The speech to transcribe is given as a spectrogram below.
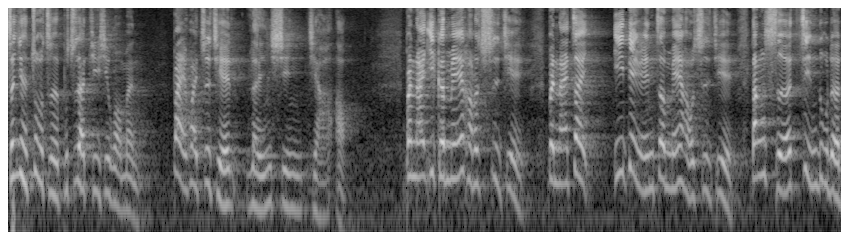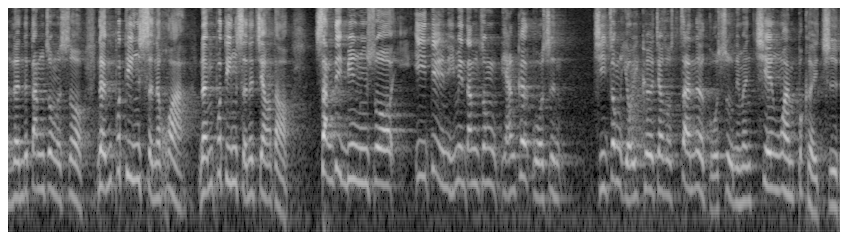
真正的作者不是在提醒我们，败坏之前人心骄傲。本来一个美好的世界，本来在伊甸园这美好世界，当蛇进入了人的当中的时候，人不听神的话，人不听神的教导。上帝明明说，伊甸园里面当中两棵果实。其中有一棵叫做善恶果树，你们千万不可以吃。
